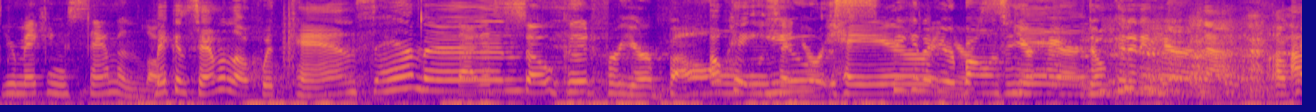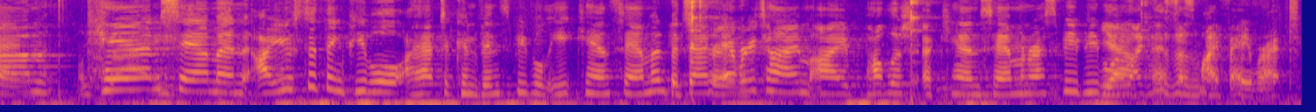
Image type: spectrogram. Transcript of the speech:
You're making salmon loaf. Making salmon loaf with canned salmon. That is so good for your bones okay, you, and your hair. Speaking of your, your bones skin. and your hair, don't get any hair in that. Okay. Um, canned salmon. I used to think people, I had to convince people to eat canned salmon, but it's then true. every time I publish a canned salmon recipe, people yeah. are like, this is my favorite.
